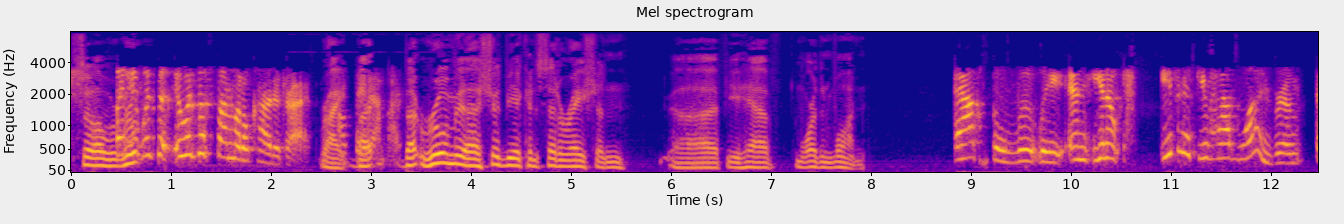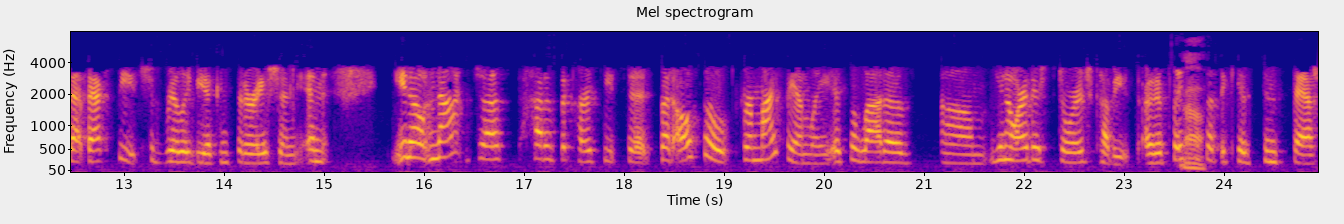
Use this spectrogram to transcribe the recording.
So, but it was a, it was a fun little car to drive. right, but but room uh, should be a consideration uh, if you have more than one. Absolutely. And, you know, even if you have one room, that back seat should really be a consideration. And, you know, not just how does the car seat fit, but also for my family, it's a lot of, um, you know, are there storage cubbies? Are there places Ah. that the kids can stash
